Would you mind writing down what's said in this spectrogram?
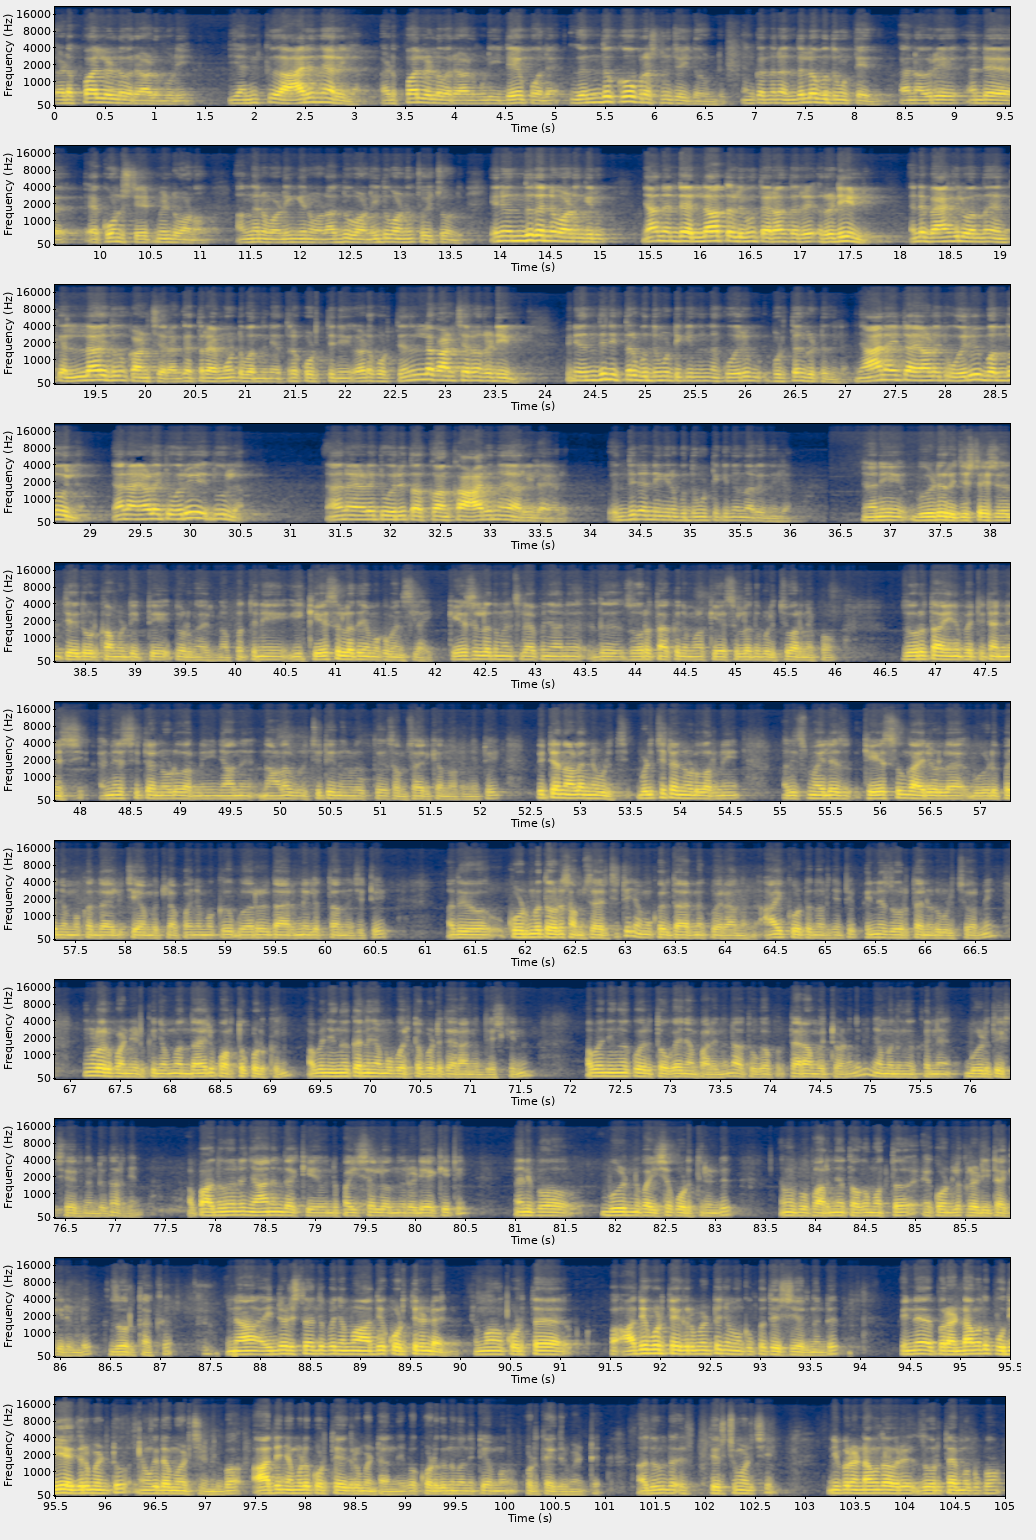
എടപ്പാലിലുള്ള ഒരാളും കൂടി എനിക്ക് ആരെന്നേ അറിയില്ല. എടപ്പാലിലുള്ള ഒരാളും കൂടി ഇതേപോലെ എന്തൊക്കെയോ പ്രശ്നം ചെയ്തതുകൊണ്ട് എനിക്ക് എന്താണ് എന്തെല്ലോ ബുദ്ധിമുട്ടായിരുന്നു. കാരണം അവർ എന്റെ അക്കൗണ്ട് സ്റ്റേറ്റ്മെന്റ് വേണോ? അങ്ങനെ വേണം? ഇങ്ങനെ വേണം? അത് വേണം? ഇത് വേണം? ചോദിച്ചുകൊണ്ട് ഇനി എന്ത് തന്നെ വേണമെങ്കിലും ഞാൻ എന്റെ എല്ലാ തെളിവും തരാൻ തര റെഡിയുണ്ട് എന്റെ ബാങ്കിൽ വന്ന് എനിക്ക് എല്ലാ ഇതും കാണിച്ചു തരാം. എനിക്ക് എത്ര എമൗണ്ട് വന്നിന് എത്ര കൊടുത്തിന് എവിടെ കൊടുത്തിന് എല്ലാം കാണിച്ചു തരാൻ റെഡിയുണ്ട് പിന്നെ എന്തിന് ഇത്ര ബുദ്ധിമുട്ടിക്കുന്നു? എനിക്ക് ഒരു പിടുത്തം കിട്ടുന്നില്ല. ഞാനായിട്ട് അയാളായിട്ട് ഒരു ബന്ധവുമില്ല. ഞാൻ അയാളായിട്ട് ഒരു ഇതുമില്ല. ഞാൻ അയാളായിട്ട് ഒരു തർക്കം എനിക്ക് ആരെന്നേ അറിയില്ല അയാൾ എന്തിനെന്നെ ഇങ്ങനെ ബുദ്ധിമുട്ടിക്കുന്നതെന്ന് അറിയുന്നില്ല. ഞാൻ ഈ വീട് രജിസ്ട്രേഷൻ ചെയ്ത് കൊടുക്കാൻ വേണ്ടിയിട്ട് തുടങ്ങുമായിരുന്നു അപ്പത്തിന് ഈ കേസുള്ളത് നമുക്ക് മനസ്സിലായി. കേസുള്ളത് മനസ്സിലായപ്പോൾ ഞാൻ ഇത് സൂറത്താക്ക് നമ്മൾ കേസുള്ളത് വിളിച്ചു പറഞ്ഞപ്പോൾ സൂറത്ത് അതിനെ പറ്റിയിട്ട് അന്വേഷിച്ച് അന്വേഷിച്ചിട്ട് എന്നോട് പറഞ്ഞ് ഞാൻ നാളെ വിളിച്ചിട്ട് നിങ്ങൾക്ക് സംസാരിക്കാമെന്ന് പറഞ്ഞിട്ട് പിറ്റേ നാളെ എന്നെ വിളിച്ച്. വിളിച്ചിട്ട് എന്നോട് പറഞ്ഞ് അത് ഇസ്മായിൽ കേസും കാര്യമുള്ള വീട് ഇപ്പം നമുക്ക് എന്തായാലും ചെയ്യാൻ പറ്റില്ല. അപ്പോൾ നമുക്ക് വേറൊരു ധാരണയിലെത്താന്ന് വെച്ചിട്ട് അത് കുടുംബത്തോടെ സംസാരിച്ചിട്ട് നമുക്കൊരു ധാരണക്ക് വരാമെന്നുണ്ട്. ആയിക്കോട്ടെ എന്ന് പറഞ്ഞിട്ട് പിന്നെ സുഹൃത്ത് എന്നോട് വിളിച്ചു പറഞ്ഞ് നിങ്ങളൊരു പണിയെടുക്കും നമ്മൾ എന്തായാലും പുറത്ത് കൊടുക്കുന്നു അപ്പോൾ നിങ്ങൾക്ക് തന്നെ നമ്മൾ പൊരുത്തപ്പെട്ട് തരാൻ ഉദ്ദേശിക്കുന്നു. അപ്പോൾ നിങ്ങൾക്ക് ഒരു തുക ഞാൻ പറയുന്നുണ്ട്. ആ തുക തരാൻ പറ്റുവാണെങ്കിൽ നമ്മൾ നിങ്ങൾക്ക് തന്നെ വീട് തിരിച്ചു തരുന്നുണ്ട് എന്ന് അറിഞ്ഞു അപ്പോൾ അതുകൊണ്ട് ഞാൻ എന്താക്കി അവന്റെ പൈസ എല്ലാം ഒന്ന് റെഡിയാക്കിയിട്ട് ഞാനിപ്പോൾ വീടിന് പൈസ കൊടുത്തിട്ടുണ്ട്. നമ്മളിപ്പോൾ പറഞ്ഞ തുക മൊത്തം അക്കൗണ്ടിൽ ക്രെഡിറ്റ് ആക്കിയിട്ടുണ്ട് സുഹൃത്താക്ക്. പിന്നെ അതിന്റെ അടിസ്ഥാനത്തിൽ ഇപ്പോൾ നമ്മൾ ആദ്യം കൊടുത്തിട്ടുണ്ടായിരുന്നു. നമ്മൾ കൊടുത്ത ആദ്യം കൊടുത്ത എഗ്രിമെന്റ് നമുക്കിപ്പോൾ തിരിച്ചു തരുന്നുണ്ട്. പിന്നെ ഇപ്പോൾ രണ്ടാമത് പുതിയ എഗ്രിമെന്റും നമുക്കിത് മേടിച്ചിട്ടുണ്ട്. ഇപ്പോൾ ആദ്യം നമ്മൾ കൊടുത്ത എഗ്രിമെന്റാണ് ഇപ്പോൾ കൊടുക്കുന്നു വന്നിട്ട് നമ്മൾ കൊടുത്ത എഗ്രിമെന്റ് അതും തിരിച്ചു മേടിച്ച് ഇനിയിപ്പോൾ രണ്ടാമത് അവർ സുഹൃത്തെ നമുക്കിപ്പോൾ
